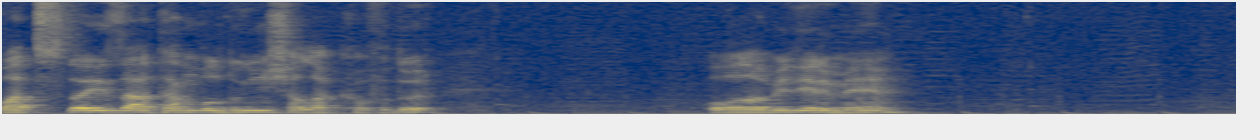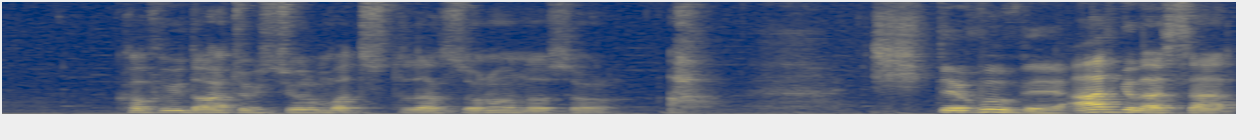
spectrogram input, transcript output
Batista'yı zaten bulduk. İnşallah kafudur. Olabilir mi? Kafu'yu daha çok istiyorum Batista'dan sonra ondan sonra. İşte bu be. Arkadaşlar.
